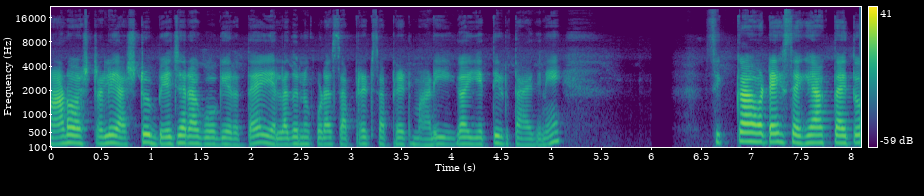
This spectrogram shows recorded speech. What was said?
ಮಾಡೋ ಅಷ್ಟರಲ್ಲಿ ಅಷ್ಟು ಬೇಜಾರಾಗಿ ಹೋಗಿರುತ್ತೆ. ಎಲ್ಲದನ್ನು ಕೂಡ ಸಪ್ರೇಟ್ ಸಪ್ರೇಟ್ ಮಾಡಿ ಈಗ ಎತ್ತಿಡ್ತಾ ಇದ್ದೀನಿ. ಸಿಕ್ಕಾಪಟ್ಟೆ ಸೆಕೆ ಆಗ್ತಾಯಿತ್ತು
